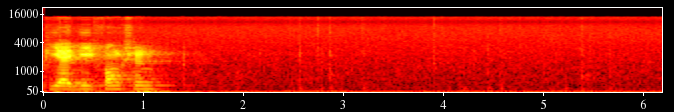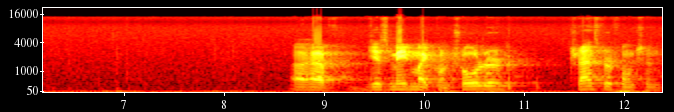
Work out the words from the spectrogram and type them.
PID function, I have just made my controller transfer function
